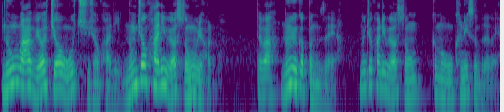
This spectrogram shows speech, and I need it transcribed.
侬也勿要叫我取消快递，侬叫快递勿要送我就好了嘛。对伐？侬有搿本事个呀，侬叫快递勿要送，葛末我肯定收勿着个呀，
